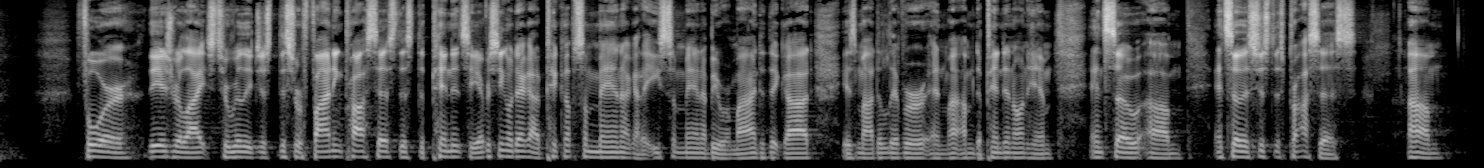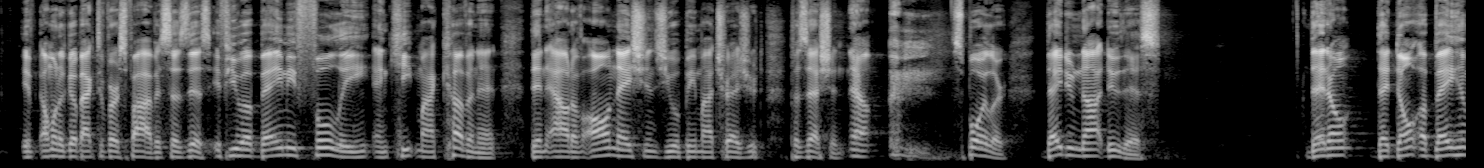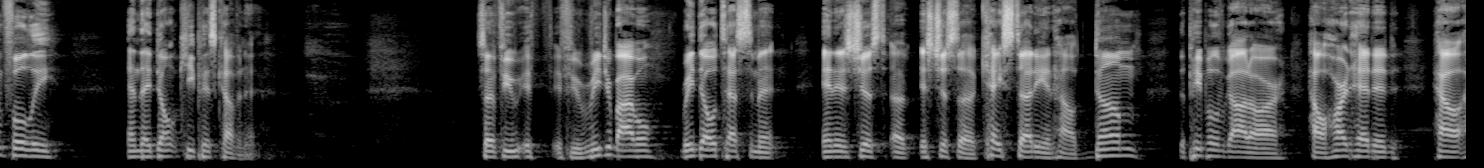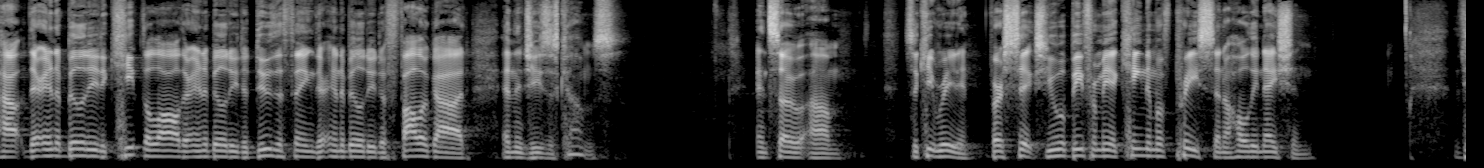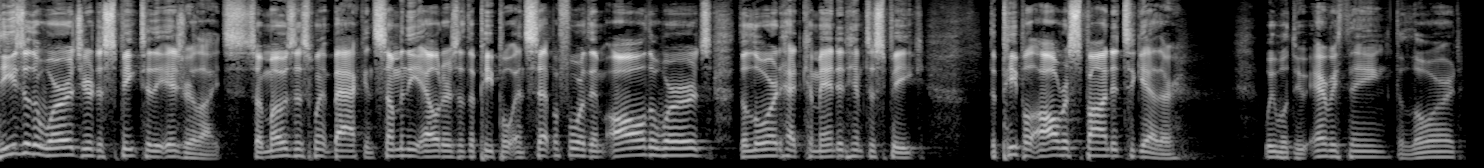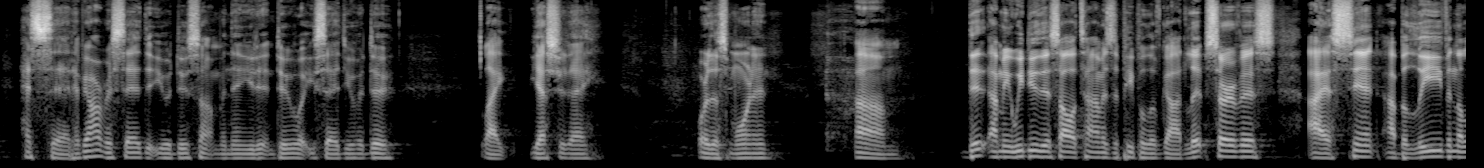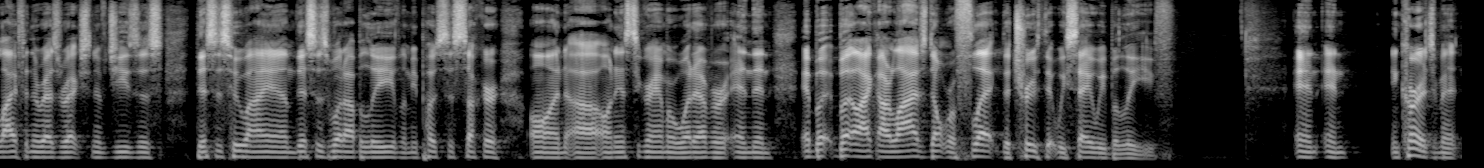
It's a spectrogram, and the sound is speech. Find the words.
for the Israelites to really just this refining process, this dependency. Every single day, I got to pick up some man, I got to eat some man, I Be reminded that God is my deliverer and my, I'm dependent on Him. And so, um, and so it's just this process. Um, if, I want to go back to verse 5. It says this If you obey me fully and keep my covenant, then out of all nations you will be my treasured possession. Now, spoiler, they do not do this. They don't, they don't obey him fully and they don't keep his covenant. So if you if, if you read your Bible, read the Old Testament, and it's just a, it's just a case study in how dumb the people of God are, how hard-headed, how how their inability to keep the law, their inability to do the thing, their inability to follow God, and then Jesus comes. And so um, so keep reading. Verse 6 You will be for me a kingdom of priests and a holy nation. These are the words you're to speak to the Israelites. So Moses went back and summoned the elders of the people and set before them all the words the Lord had commanded him to speak. The people all responded together We will do everything the Lord has said. Have you ever said that you would do something and then you didn't do what you said you would do? Like yesterday or this morning? Um, I mean, we do this all the time as the people of God. Lip service. I assent. I believe in the life and the resurrection of Jesus. This is who I am. This is what I believe. Let me post this sucker on uh, on Instagram or whatever. And then, and, but but like our lives don't reflect the truth that we say we believe. And and encouragement,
